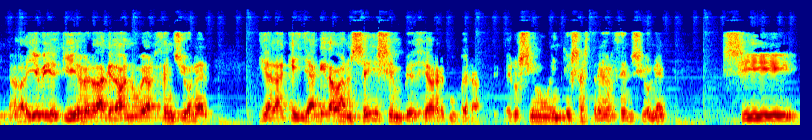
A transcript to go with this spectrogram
nada, y, y es verdad, quedaban nueve ascensiones y a la que ya quedaban seis empecé a recuperarme. Pero ese momento, esas tres ascensiones, si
